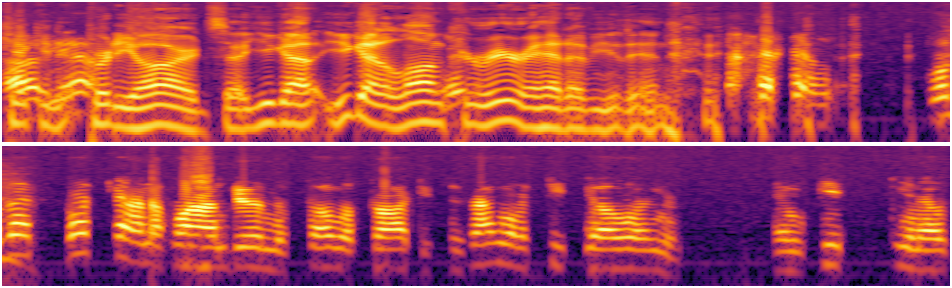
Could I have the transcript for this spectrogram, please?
Oh, kicking yeah. it pretty hard. So you got you got a long Yeah. career ahead of you then. well, that's that's kind of why I'm doing the solo project is I want to keep going and, and keep you know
